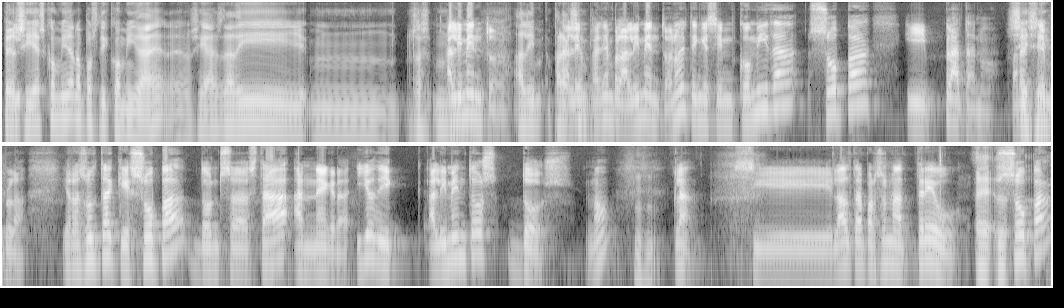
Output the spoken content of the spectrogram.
Però I- si és comida no pots dir comida, eh? O sigui, has de dir... Mm, res, mm, Alimento. Alim per Alim- exemple. per exemple, alimento, no? I tinguéssim comida, sopa i plàtano, per Sí, sí. exemple. I resulta que sopa, doncs, està en negre. I jo dic alimentos dos, no? Uh Mhm. -huh. Clar, si l'altra persona treu Eh, eh, sopa,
